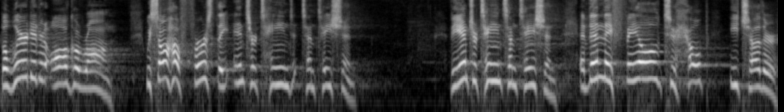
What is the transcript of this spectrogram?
But where did it all go wrong? We saw how first they entertained temptation. They entertained temptation, and then they failed to help each other.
